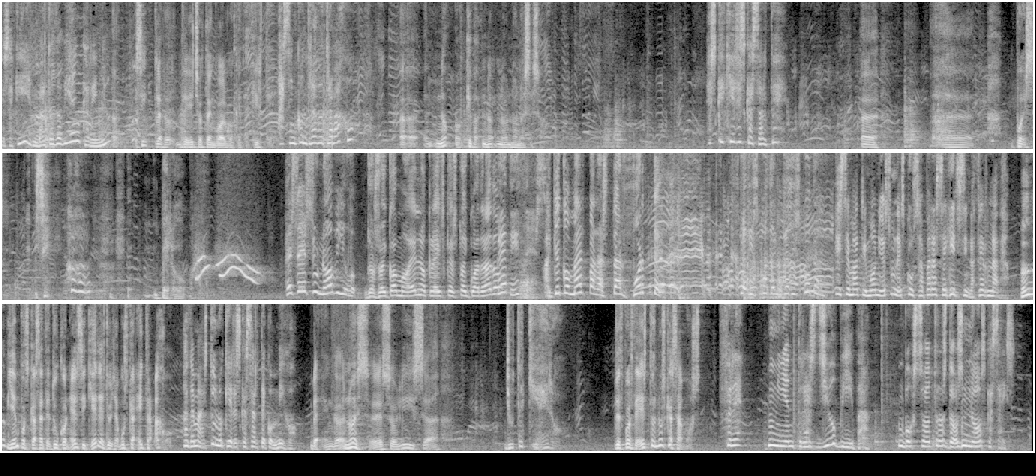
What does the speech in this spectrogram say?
haces aquí? ¿Va todo bien, cariño? Sí, claro. De hecho, tengo algo que decirte. ¿Has encontrado trabajo? Ah, no, ¿qué va? No, no, no, no es eso. ¿Es que quieres casarte? Ah, ah, pues sí. Pero Ese es su novio. Yo soy como él, ¿no creéis que estoy cuadrado? ¿Qué dices? Hay que comer para estar fuerte. Ese matrimonio es una excusa para seguir sin hacer nada. Ah, bien, pues cásate tú con él si quieres. Yo ya buscaré trabajo. Además, tú no quieres casarte conmigo. Venga, no es eso, Lisa. Yo te quiero. Después de esto nos casamos. Fred, mientras yo viva, vosotros dos no os casáis.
